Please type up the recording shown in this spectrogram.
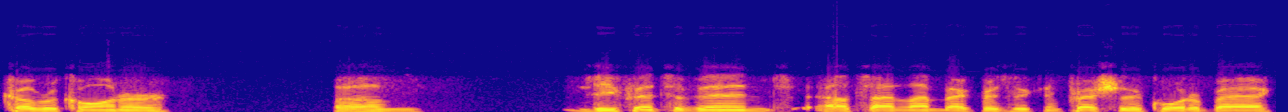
Cover corner, um, defensive ends, outside linebackers that can pressure the quarterback,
